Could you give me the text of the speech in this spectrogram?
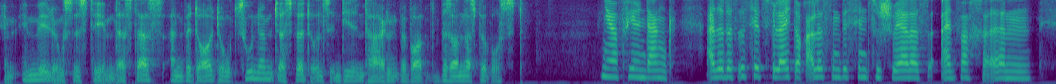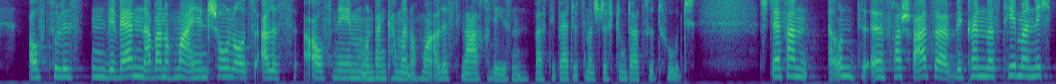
im, im, Bildungssystem, dass das an Bedeutung zunimmt, das wird uns in diesen Tagen besonders bewusst. Ja, vielen Dank. Also das ist jetzt vielleicht auch alles ein bisschen zu schwer, das einfach ähm, aufzulisten. Wir werden aber noch mal in den Shownotes alles aufnehmen und dann kann man noch mal alles nachlesen, was die Bertelsmann Stiftung dazu tut. Stefan und äh, Frau Schwarzer, wir können das Thema nicht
